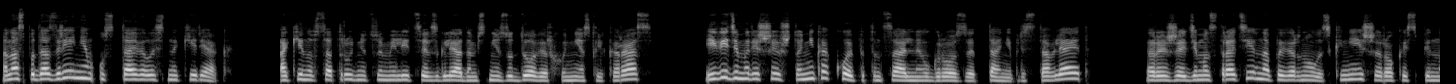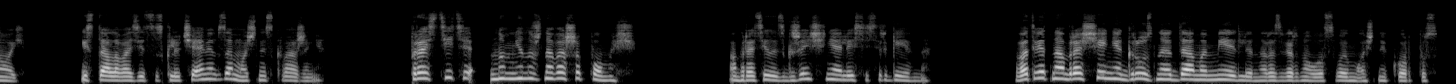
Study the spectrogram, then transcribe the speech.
она с подозрением уставилась на Киряк. Окинув сотрудницу милиции взглядом снизу доверху несколько раз, и, видимо, решив, что никакой потенциальной угрозы та не представляет, рыжая демонстративно повернулась к ней широкой спиной и стала возиться с ключами в замочной скважине. «Простите, но мне нужна ваша помощь», — обратилась к женщине Олеся Сергеевна. В ответ на обращение грузная дама медленно развернула свой мощный корпус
